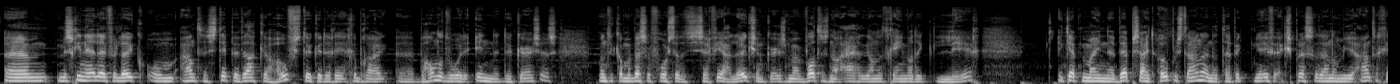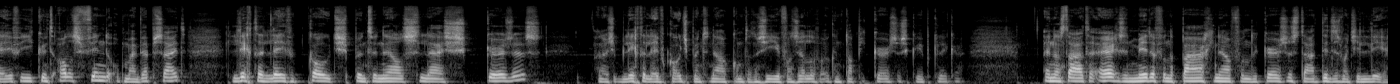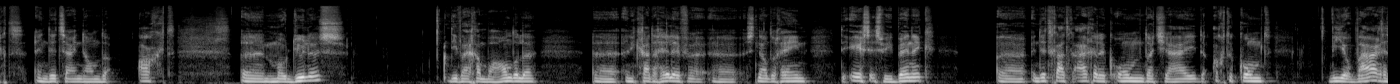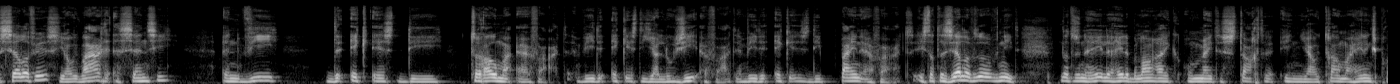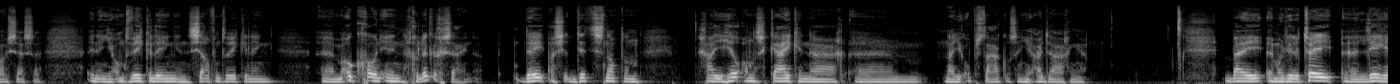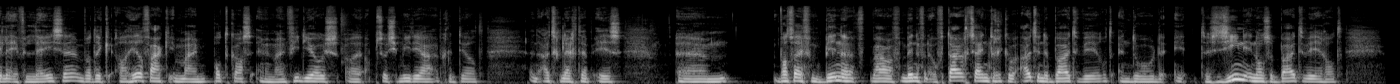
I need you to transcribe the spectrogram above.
Ehm, misschien heel even leuk om aan te stippen welke hoofdstukken er uh, behandeld worden in de, cursus. Want ik kan me best wel voorstellen dat je zegt ja, leuk zo'n cursus, maar wat is nou eigenlijk dan hetgeen wat ik leer? Ik heb mijn eh, website openstaan en dat heb ik nu even expres gedaan om je aan te geven. Je kunt alles vinden op mijn website lichterlevencoach.nl slash cursus. En als je op lichterlevencoach.nl komt, dan zie je vanzelf ook een tapje cursus, kun je op klikken. En dan staat er ergens in het midden van de pagina van de cursus, staat dit is wat je leert. En dit zijn dan de acht uh, modules die wij gaan behandelen. Uh, en ik ga er heel even uh, snel doorheen. De eerste is wie ben ik? en dit gaat er eigenlijk om dat jij erachter komt wie jouw ware zelf is, jouw ware essentie. En wie de ik is die trauma ervaart. En wie de ik is die jaloezie ervaart. En wie de ik is die pijn ervaart. Is dat dezelfde of niet? Dat is een hele, hele belangrijk om mee te starten in jouw trauma-helingsprocessen. En in je ontwikkeling, in zelfontwikkeling. Uh, maar ook gewoon in gelukkig zijn. De, als je dit snapt, dan ga je heel anders kijken naar, um, naar je obstakels en je uitdagingen. Bij uh, module 2 uh, eh, leer je leven lezen. Wat ik al heel vaak in mijn podcast en in mijn video's op social media heb gedeeld en uitgelegd heb, is um, wat wij van binnen, waar we van binnen van overtuigd zijn, drukken we uit in de buitenwereld. En door te zien in onze buitenwereld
